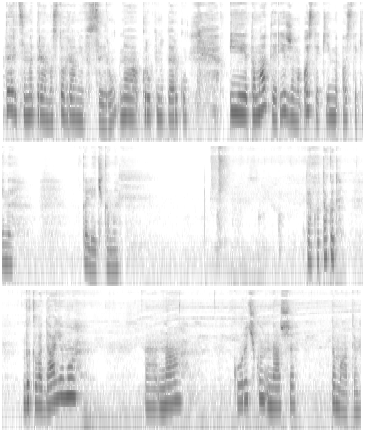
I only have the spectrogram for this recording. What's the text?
На терці ми тремо 100 грамів сиру на крупну терку. І томати ріжемо ось такими, ось такими колечками. Так, отак от викладаємо е, на курочку наші томати.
